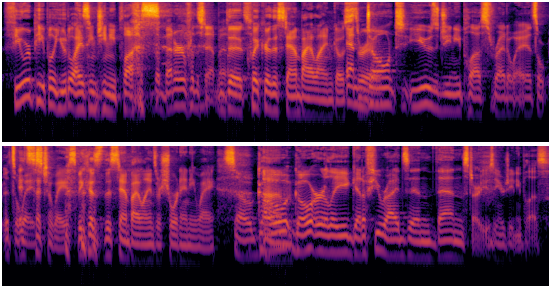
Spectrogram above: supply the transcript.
fewer people utilizing Genie Plus, The better for the standby. the quicker the standby line goes and through. don't use Genie Plus right away. It's a it's a waste. it's such a waste because the standby lines are short anyway. so go Um, go early, get a few rides in, then start using your Genie Plus.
